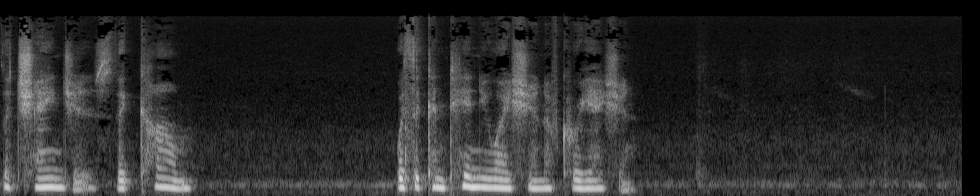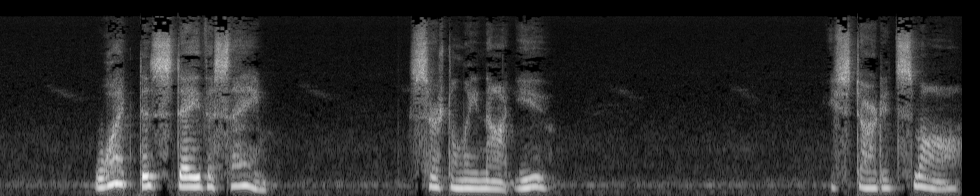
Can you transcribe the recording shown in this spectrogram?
the changes that come with the continuation of creation. What does stay the same? Certainly not you. You started small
